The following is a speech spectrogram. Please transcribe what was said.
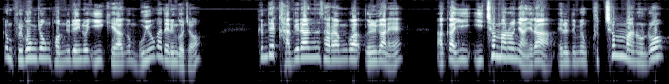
그럼 불공정 법률행위로 이 계약은 무효가 되는 거죠. 근데 갑이라는 사람과 을 간에 아까 이 2천만 원이 아니라 예를 들면 9천만 원으로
